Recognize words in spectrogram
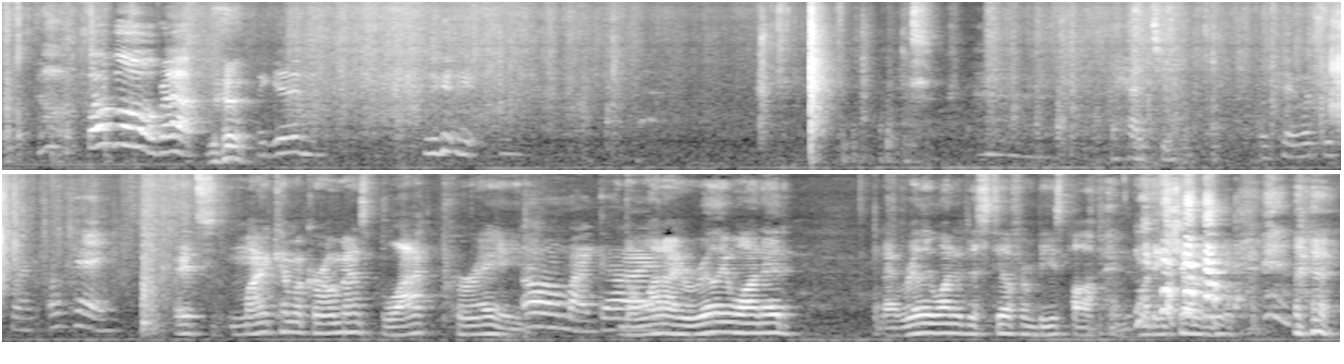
Bubble wrap again. I had to. Okay, what's this one? Okay. it's My Chemical Romance Black Parade. Oh my god. The one I really wanted, and I really wanted to steal from Bees Poppin' when he showed me.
